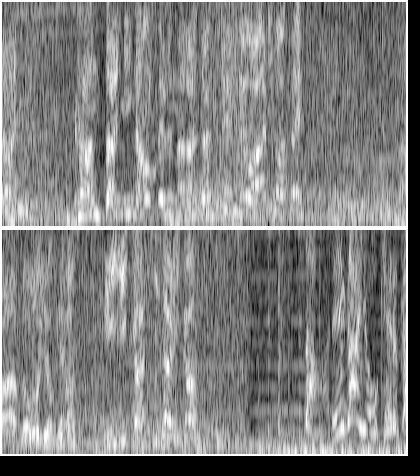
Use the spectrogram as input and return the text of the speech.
何？を簡単に直せるなら弱点ではありません。さあどう避けます？右か左か？誰が避けるか？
